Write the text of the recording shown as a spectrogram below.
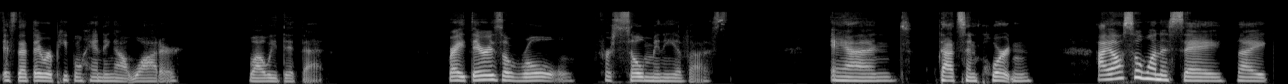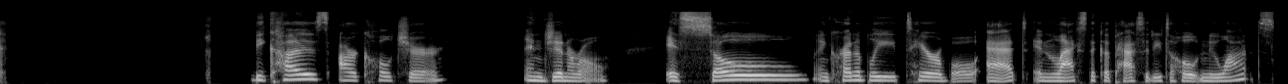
is that there were people handing out water while we did that. Right? There is a role for so many of us and that's important. I also want to say, like, because our culture in general is so incredibly terrible at and lacks the capacity to hold nuance,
